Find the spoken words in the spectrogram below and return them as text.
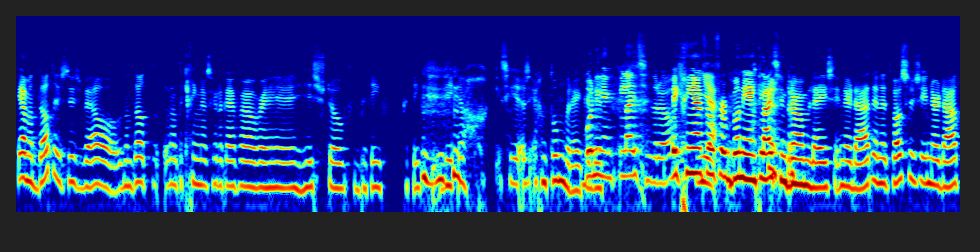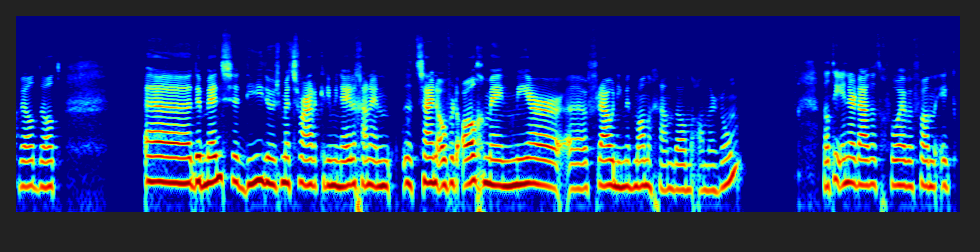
Ja, want dat is dus wel. Want, dat, want ik ging natuurlijk even over histobrief. Brief, brief, Ach, ik zie je, is echt een tongbreker. Bonnie dit. en Clyde syndroom. Ik ging even Ja. over Bonnie en Clyde syndroom lezen, inderdaad. En het was dus inderdaad wel dat eh, de mensen die dus met zware criminelen gaan... en het zijn over het algemeen meer eh, vrouwen die met mannen gaan dan andersom... dat die inderdaad het gevoel hebben van... ik,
